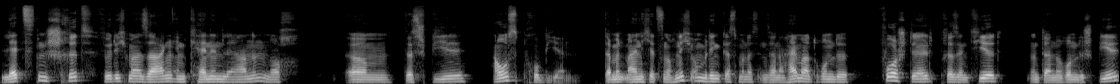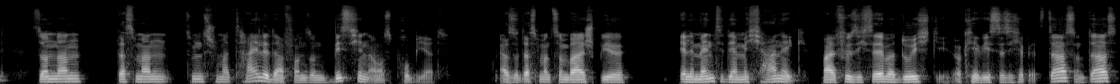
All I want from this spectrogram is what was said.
letzten Schritt, würde ich mal sagen, im Kennenlernen noch ähm, das Spiel ausprobieren. Damit meine ich jetzt noch nicht unbedingt, dass man das in seiner Heimatrunde vorstellt, präsentiert und dann eine Runde spielt, sondern dass man zumindest schon mal Teile davon so ein bisschen ausprobiert. Also dass man zum Beispiel Elemente der Mechanik mal für sich selber durchgeht. Okay, wie ist das? Ich habe jetzt das und das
